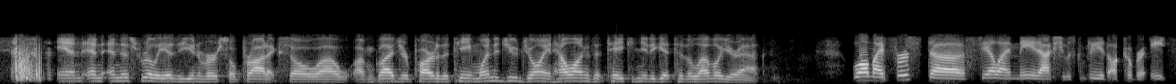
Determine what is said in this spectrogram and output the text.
and and and this really is a universal product. So uh, I'm glad you're part of the team. When did you join? How long has it taken you to get to the level you're at? Well, my first uh, sale I made actually was completed October 8th.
